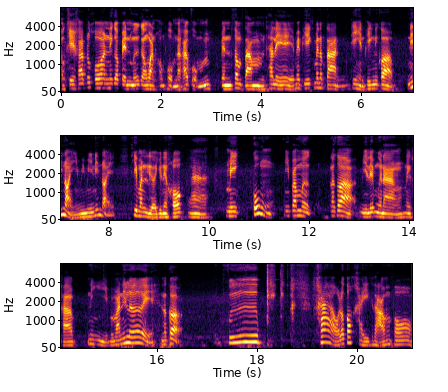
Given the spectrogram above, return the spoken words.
โอเคครับทุกคนนี่ก็เป็นมื้อกลางวันของผมนะครับผมเป็นส้มตำทะเลไม่พริกไม่น้ำตาลที่เห็นพริกนี่ก็นิดหน่อยมีมีนิดหน่อย ที่มันเหลืออยู่ในครกอ่ามีกุ้งมีปลาหมึก แล้วก็มีเล็บมือนางนี่ครับ นี่ประมาณนี้เลย แล้วก็ฟื้บข้าวแล้วก็ไข่สามฟอง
